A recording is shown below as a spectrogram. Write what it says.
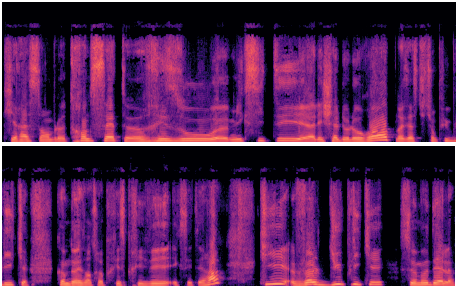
qui rassemble 37 euh, réseaux euh, mixités à l'échelle de l'Europe, dans les institutions publiques comme dans les entreprises privées, etc., qui veulent dupliquer ce modèle,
